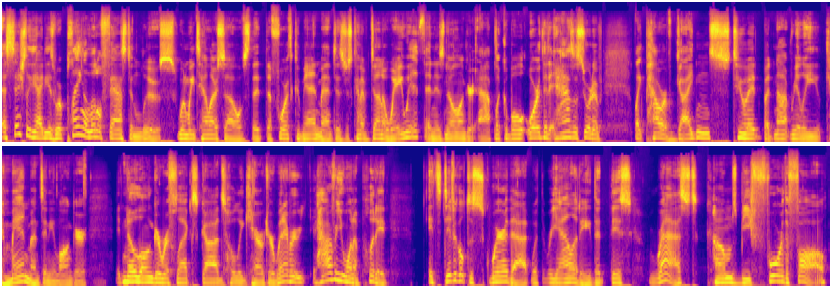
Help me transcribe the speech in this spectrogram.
essentially the idea is we're playing a little fast and loose when we tell ourselves that the fourth commandment is just kind of done away with and is no longer applicable or that it has a sort of like power of guidance to it but not really commandment any longer. It no longer reflects god's holy character whatever however you want to put it. It's difficult to square that with the reality that this rest comes before the fall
